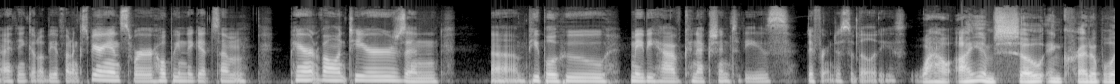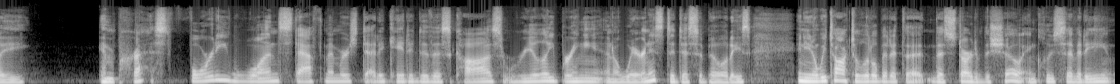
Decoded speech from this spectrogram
I think it'll be a fun experience. We're hoping to get some parent volunteers and um, people who maybe have connection to these different disabilities. Wow, I am so incredibly impressed. 41 staff members dedicated to this cause, really bringing an awareness to disabilities. And, you know, we talked a little bit at the, the start of the show, inclusivity.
